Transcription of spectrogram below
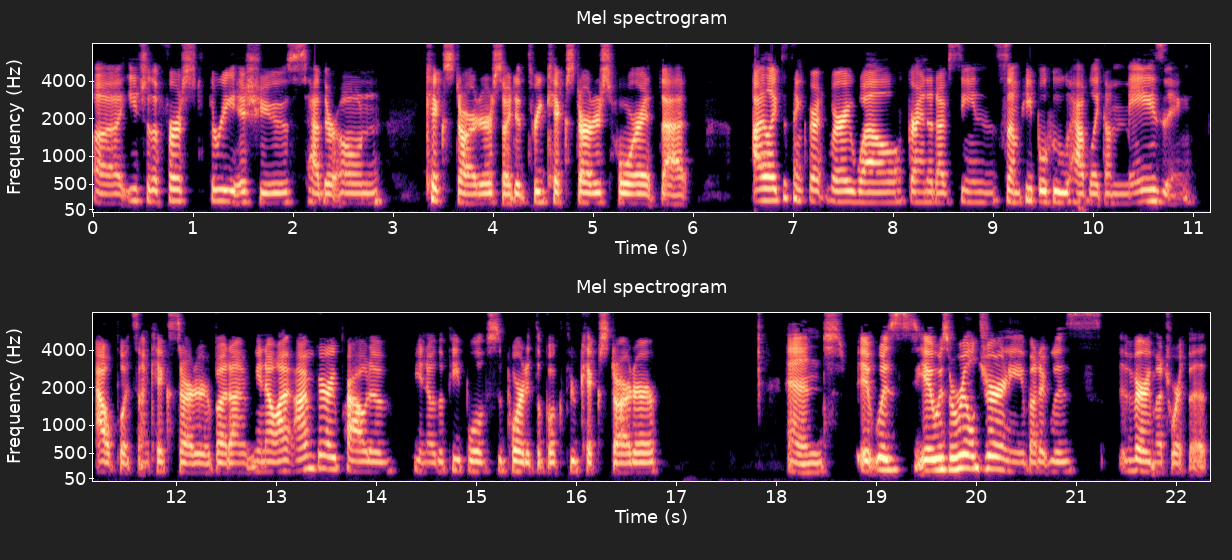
uh, each of the first three issues had their own Kickstarter. So I did three Kickstarters for it that I like to think very well. Granted, I've seen some people who have like amazing outputs on Kickstarter, but I'm, you know, I, I'm very proud of, you know, the people who've supported the book through Kickstarter. And it was, it was a real journey, but it was very much worth it.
